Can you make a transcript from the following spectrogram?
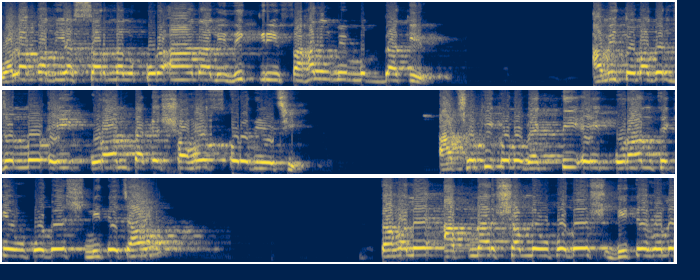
ওয়ালাকাদ ইয়াসসারনাল কুরআনা লিযিকরি ফাহাল মিন মুদ্দাকির। আমি তোমাদের জন্য এই কোরআনটাকে সহজ করে দিয়েছি। আছো কি কোনো ব্যক্তি এই কোরআন থেকে উপদেশ নিতে চাও? তাহলে আপনার সামনে উপদেশ দিতে হলে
